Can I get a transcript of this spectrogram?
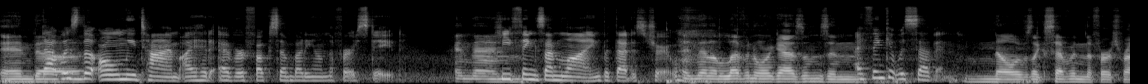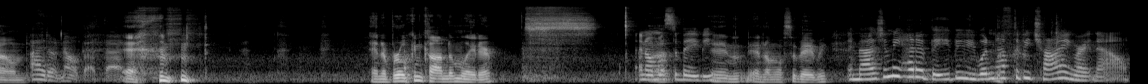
And That was uh, the only time I had ever fucked somebody on the first date. And then He thinks I'm lying, but that is true. and then eleven orgasms, and I think it was seven. no, it was like seven in the first round, I don't know about that. and and a broken condom later, And almost a baby. and, and almost a baby. Imagine we had a baby, we wouldn't have to be trying right now.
